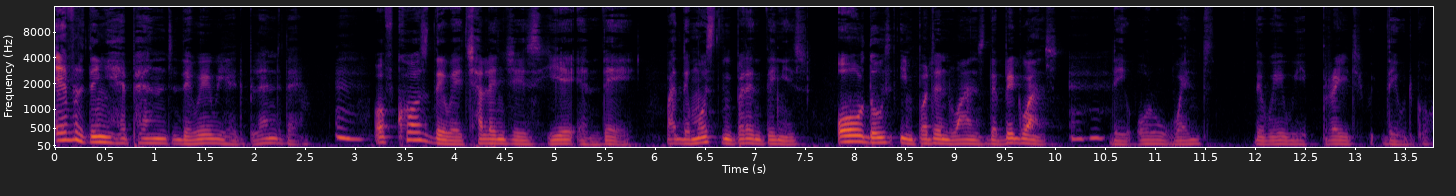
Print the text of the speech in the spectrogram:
everything happened the way we had planned them. Mm. Of course, there were challenges here and there, but the most important thing is all those important ones, the big ones, mm-hmm. they all went the way we prayed they would go.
